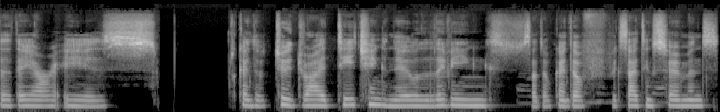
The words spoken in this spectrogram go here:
uh, there is kind of too dry teaching, no living sort of kind of exciting sermons.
